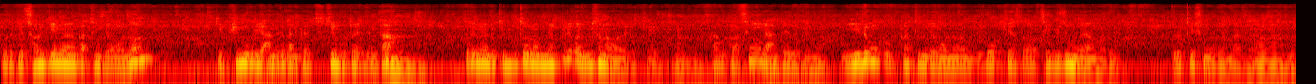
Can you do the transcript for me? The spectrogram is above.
또 이렇게 절기면 같은 경우는 이렇게 빗물이 안 들어가니까 깊게 묻어야 된다. 음. 그러면 이렇게 묻어놓으면 뿌리가 여기서 나와요 이렇게. 음. 나무가 생육이 안 되거든요. 이런 것 같은 경우는 이렇게 해서 제비준 모양으로 이렇게 심는 게 맞아요. 음.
